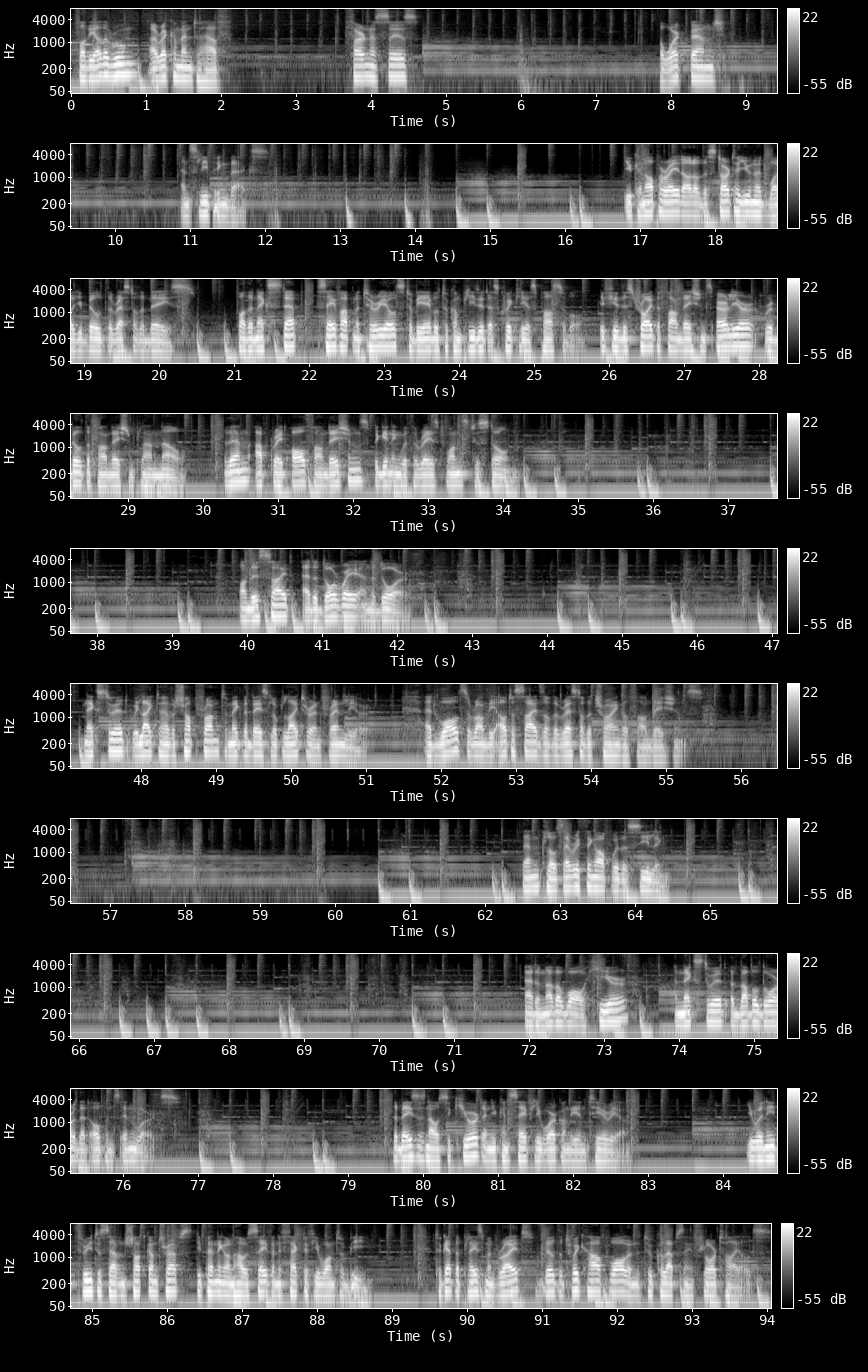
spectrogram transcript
For the other room, I recommend to have furnaces, a workbench, and sleeping bags. You can operate out of the starter unit while you build the rest of the base. For the next step, save up materials to be able to complete it as quickly as possible. If you destroyed the foundations earlier, rebuild the foundation plan now. Then upgrade all foundations, beginning with the raised ones to stone. On this side, add a doorway and a door. Next to it, we like to have a shop front to make the base look lighter and friendlier. Add walls around the outer sides of the rest of the triangle foundations. Then close everything off with a ceiling. Add another wall here, and next to it a double door that opens inwards. The base is now secured and you can safely work on the interior. You will need 3 to 7 shotgun traps, depending on how safe and effective you want to be. To get the placement right, build the twig half wall and the two collapsing floor tiles.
